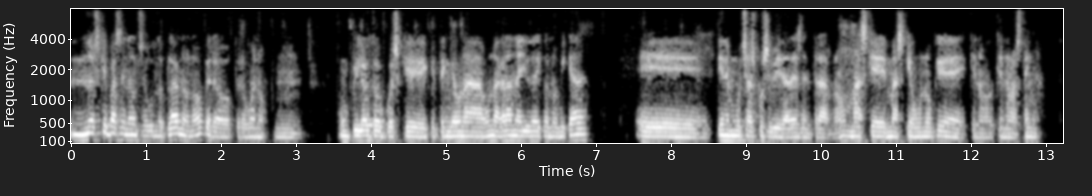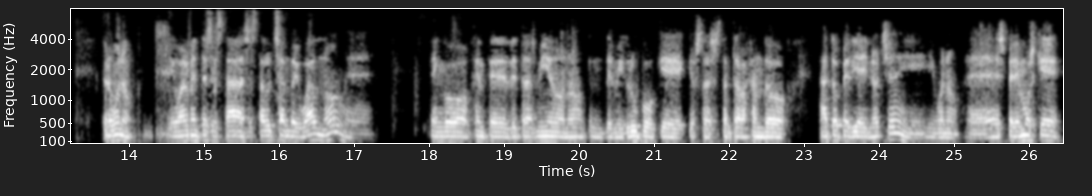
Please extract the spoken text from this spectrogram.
no es que pasen a un segundo plano, ¿no? Pero, pero bueno, mm, un piloto pues que, que tenga una, una gran ayuda económica eh, tiene muchas posibilidades de entrar, ¿no? Más que, más que uno que, que no, que no las tenga. Pero bueno, igualmente se está, se está luchando igual, ¿no? Eh, tengo gente detrás mío, ¿no? De mi grupo que, que ostras, están trabajando a tope día y noche y, y bueno, eh, esperemos que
